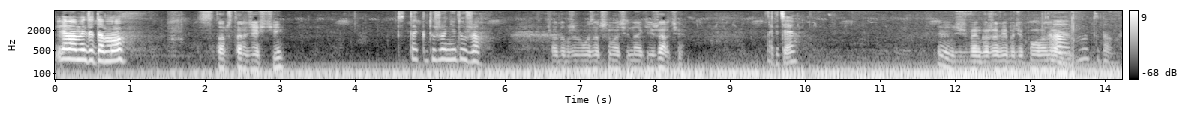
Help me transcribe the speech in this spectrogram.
Ile mamy do domu? 140. To tak dużo, niedużo. Ale dobrze było zatrzymać się na jakieś żarcie. A gdzie? Nie wiem, gdzieś w Węgorzewie będzie połowa A, drogi. no to dobra.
